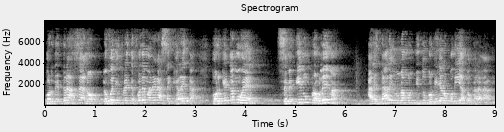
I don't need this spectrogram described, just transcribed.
por detrás, o sea, no, no fue de enfrente, fue de manera secreta, porque esta mujer se metió en un problema al estar en una multitud, porque ella no podía tocar a nadie.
